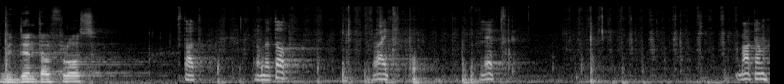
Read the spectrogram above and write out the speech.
with dental floss. Start. From the top, right, left, bottom,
